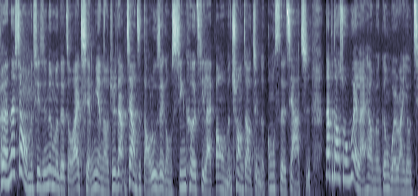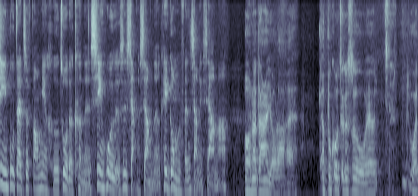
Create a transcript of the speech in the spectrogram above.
对，那像我们其实那么的走在前面呢，就是这样这样子导入这种新科技来帮我们创造整个公司的价值。那不知道说未来还有没有跟微软有进一步在这方面合作的可能性或者是想象呢？可以跟我们分享一下吗？哦，那当然有了，哎，啊，不过这个时候我要我。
